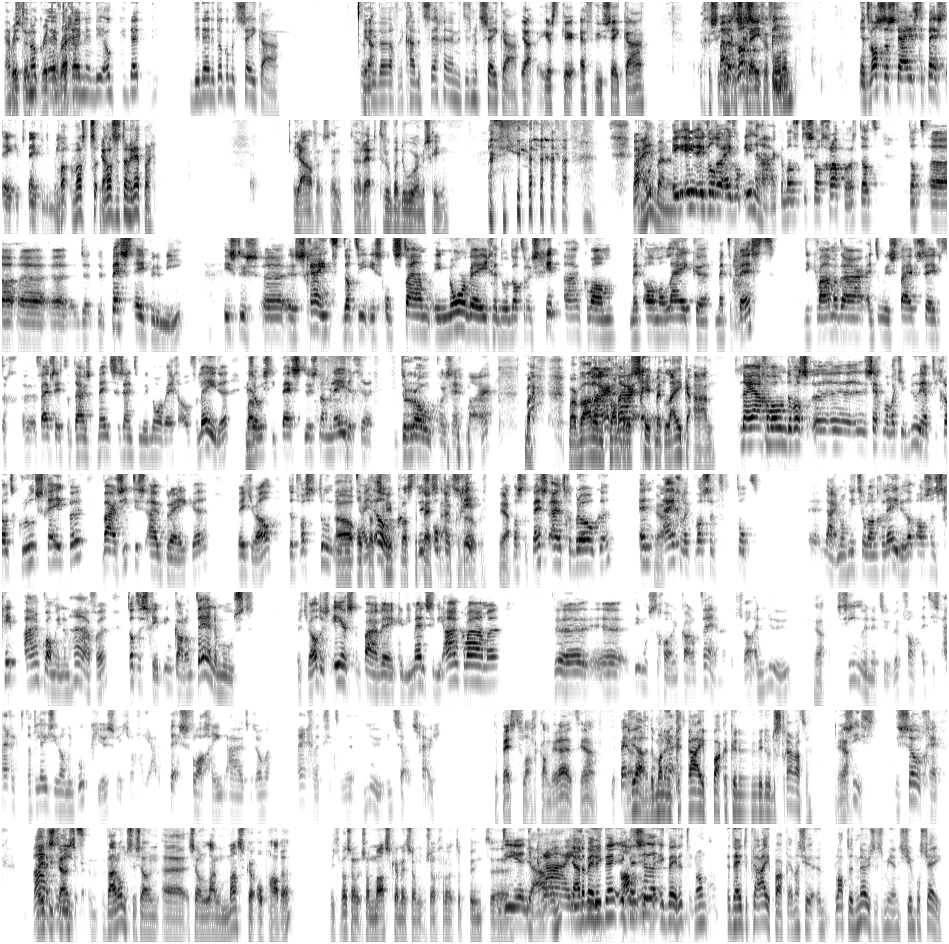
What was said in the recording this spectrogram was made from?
Hebben ze Written- toen ook, written heeft record. degene die ook, die deed, die, die deed het ook op het CK. Dat Ja. Die dacht, ik ga dit zeggen en het is met CK. ja, de eerste keer F-U-C-K. Ges was- geschreven vorm. Het was dus tijdens de pestepidemie. Wa- Was, Ja. was het een rapper? Ja, of een, een rap troubadour misschien. Maar ik, ik, ik wil er even op inhaken, want het is wel grappig dat, dat eh, eh, eh, de, de pestepidemie is dus, schijnt dat die is ontstaan in Noorwegen doordat er een schip aankwam met allemaal lijken met de pest. Die kwamen daar en toen is 75, eh, 75.000 mensen zijn toen in Noorwegen overleden. En Maar- zo is die pest dus naar beneden gedropen, zeg maar. Maar waarom Maar- kwam er een schip met lijken aan? Nou ja, gewoon, er was, eh, eh, zeg maar wat je nu hebt, die grote cruiseschepen. waar ziektes uitbreken, weet je wel, dat was toen in Oh, op tijd dat ook. schip was de Dus pest uitgebroken. Ja. was de pest uitgebroken. En Ja. eigenlijk was het tot, eh, nou, nog niet zo lang geleden, dat als een schip aankwam in een haven, dat het schip in quarantaine moest. Weet je wel? Dus eerst een paar weken die mensen die aankwamen, de, die moesten gewoon in quarantaine. Weet je wel? En nu Ja. zien we natuurlijk van, het is eigenlijk, dat lees je dan in boekjes, weet je wel, van ja, de pestvlag ging uit en zo, maar eigenlijk zitten we nu in hetzelfde schuitje. De pestvlag kan weer uit, ja. De pestvlag Ja, de mannen in kraaien pakken kunnen weer door de straten. ja. Precies. Dus zo gek. Waren Weet trouwens niet? waarom ze zo'n eh, zo'n lang masker op hadden? Weet je wel, zo'n zo'n masker met zo'n zo'n grote punt. eh, Die, die Ja, kraaien, ja, dat weet ik. Nee, ik, weet, ze ik, weet het, want het heet de kraaienpak. En als je een platte neus is, meer een chimpansee.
